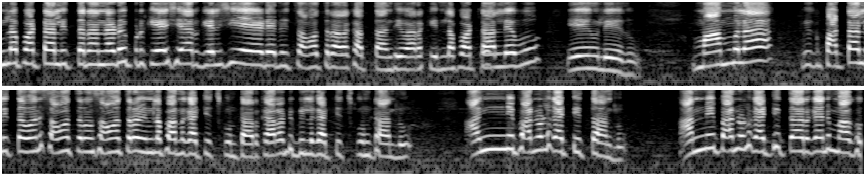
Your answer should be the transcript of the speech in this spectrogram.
ఇండ్ల పట్టాలు ఇస్తానన్నాడు ఇప్పుడు కేసీఆర్ గెలిచి ఏడెనిమిది సంవత్సరాలకు వస్తుంది వరకు. ఇండ్ల పట్టాలు లేవు ఏం లేదు. మామూలుగా మీకు పట్టాలు ఇస్తామని సంవత్సరం సంవత్సరం ఇండ్ల పన్ను కట్టించుకుంటారు. కరెంటు బిల్లు కట్టించుకుంటాను అన్ని పనులు కట్టిస్తాను అన్ని పనులు కట్టిస్తారు కానీ మాకు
